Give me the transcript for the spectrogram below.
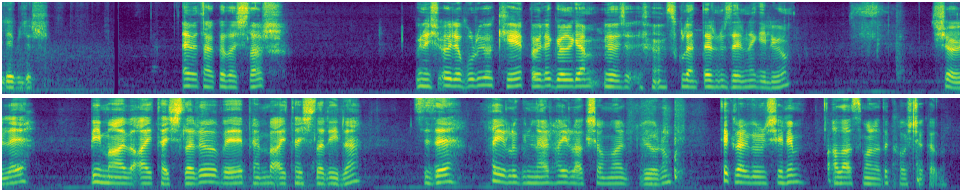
gelebilir. Evet arkadaşlar. Güneş öyle vuruyor ki böyle gölgem e, sukulentlerin üzerine geliyor. Şöyle bir mavi ay taşları ve pembe ay taşlarıyla size hayırlı günler, hayırlı akşamlar diliyorum. Tekrar görüşelim. Allah'a ısmarladık. Hoşçakalın.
